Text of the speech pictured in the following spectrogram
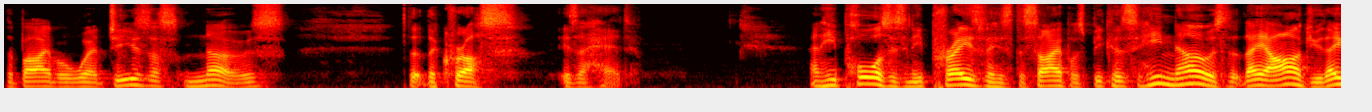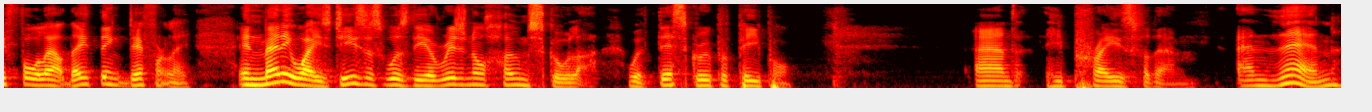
the Bible where Jesus knows that the cross is ahead. And he pauses and he prays for his disciples because he knows that they argue, they fall out, they think differently. In many ways, Jesus was the original homeschooler with this group of people. And he prays for them. And then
